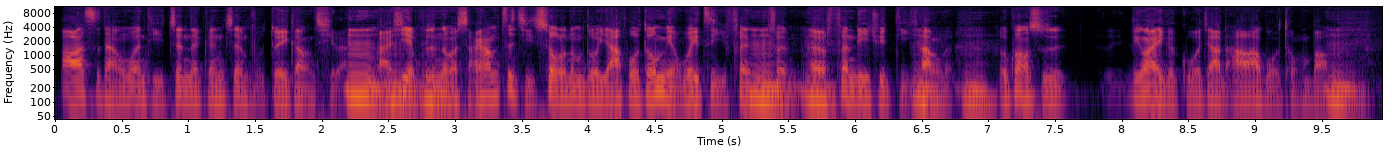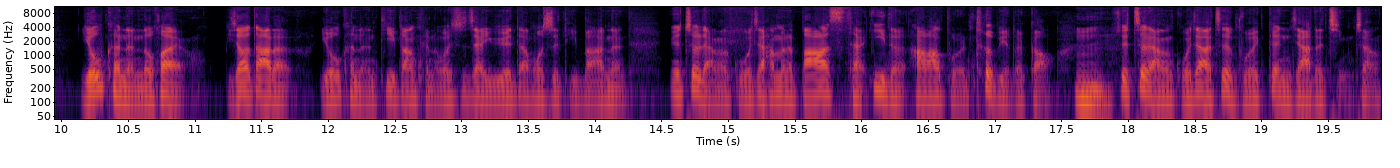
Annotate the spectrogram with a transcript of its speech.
巴勒斯坦问题真的跟政府对杠起来。嗯，百姓也不是那么傻，他们自己受了那么多压迫，都没有为自己奋奋呃奋力去抵抗了。嗯，何况是另外一个国家的阿拉伯同胞。嗯，有可能的话。比较大的有可能地方可能会是在约旦或是黎巴嫩，因为这两个国家他们的巴勒斯坦裔的阿拉伯人特别的高，嗯，所以这两个国家的政府会更加的紧张，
